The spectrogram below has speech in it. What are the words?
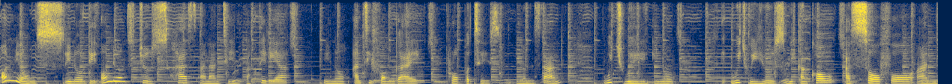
Onions you know the onions juice has an antibacterial you know antifungal properties you understand? Which we you know which we use we can call as sulfur and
